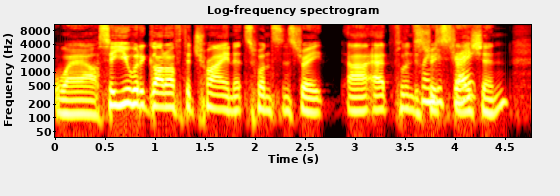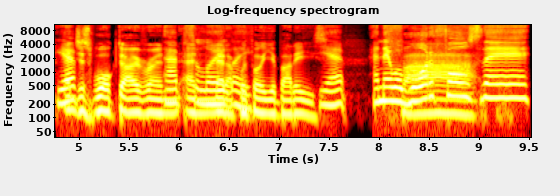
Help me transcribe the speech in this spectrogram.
Wow. So you would have got off the train at Swanston Street, uh, at Flinders, Flinders Street, Street. Station, Yep. and just walked over and, and met up with all your buddies. Yep, and there were Fuck. waterfalls there.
